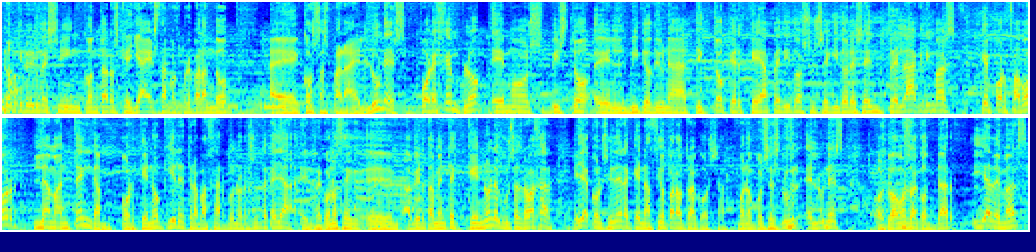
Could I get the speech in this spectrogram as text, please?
No quiero irme sin contaros que ya estamos preparando eh, cosas para el lunes. Por ejemplo, hemos visto el vídeo de una TikToker que ha pedido a sus seguidores entre lágrimas que por favor la mantengan porque no quiere trabajar. Bueno, resulta que ella eh, reconoce eh, abiertamente que no le gusta trabajar. Ella considera que nació para otra cosa. Bueno, pues es el lunes os lo vamos a contar y además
